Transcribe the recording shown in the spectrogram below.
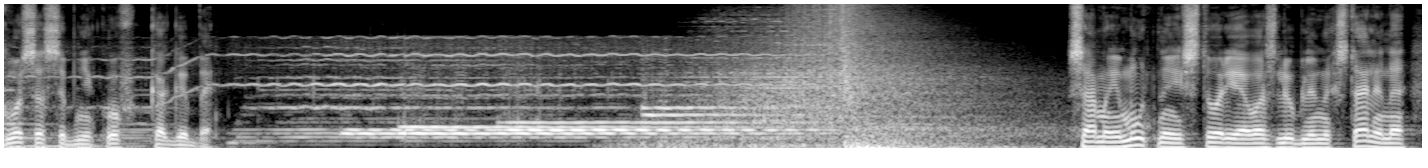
госособняков КГБ. Самая мутная история о возлюбленных Сталина –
